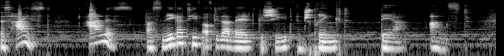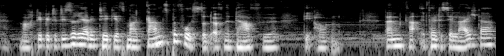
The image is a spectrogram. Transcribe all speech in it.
Das heißt, alles, was negativ auf dieser Welt geschieht, entspringt der Angst. Mach dir bitte diese Realität jetzt mal ganz bewusst und öffne dafür die Augen. Dann fällt es dir leichter,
